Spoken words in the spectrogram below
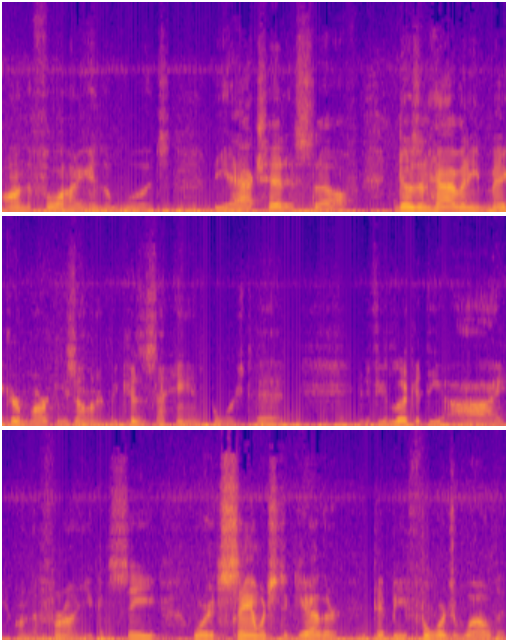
on the fly in the woods. The axe head itself doesn't have any maker markings on it because it's a hand forged head. And if you look at the eye on the front, you can see where it's sandwiched together to be forged welded.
